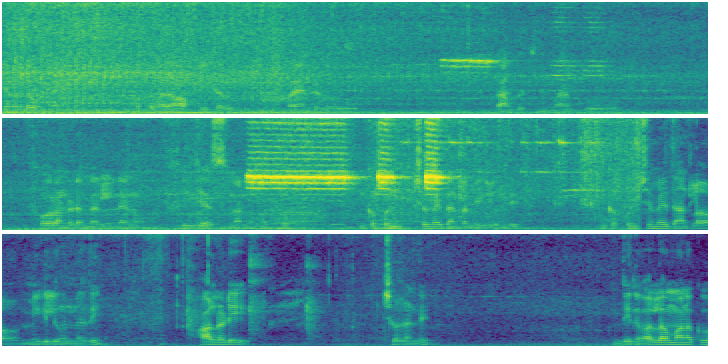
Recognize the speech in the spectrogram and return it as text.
లెవెల్లో ఉన్నాయి మొత్తం అది half litre five hundred grams వచ్చింది. మనకు ఫోర్ హండ్రెడ్ ఎంఎల్ నేను ఫిల్ చేస్తున్నాను మొత్తం. ఇంకా కొంచెమే దాంట్లో మిగిలి ఉంది. ఇంకా కొంచెమే దాంట్లో మిగిలి ఉన్నది. ఆల్రెడీ చూడండి. దీనివల్ల మనకు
